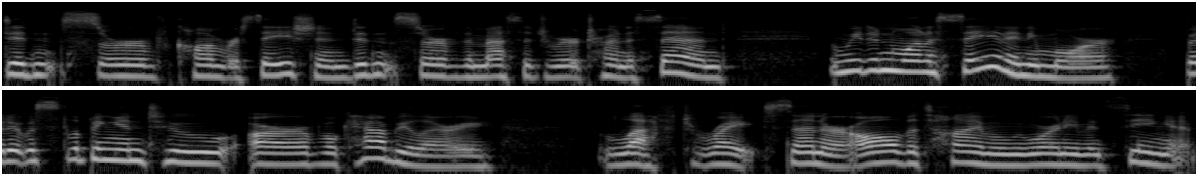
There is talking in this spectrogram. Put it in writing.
didn't serve conversation didn't serve the message we were trying to send and we didn't want to say it anymore but it was slipping into our vocabulary left right center all the time and we weren't even seeing it.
